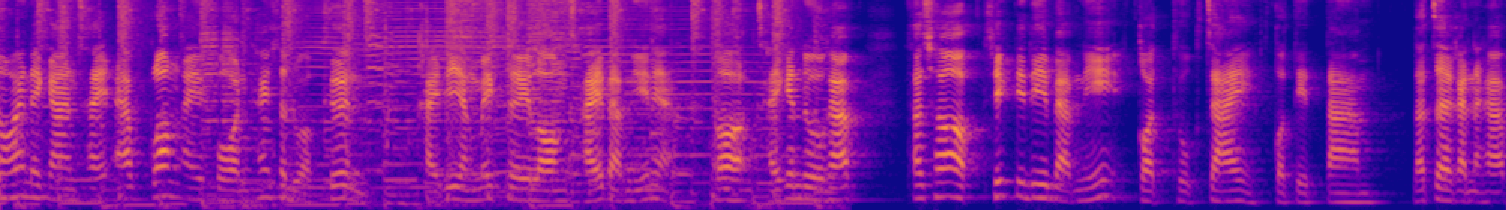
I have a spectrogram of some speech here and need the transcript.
น้อยๆ ในการใช้แอปกล้อง iPhone ให้สะดวกขึ้น ใครที่ยังไม่เคยลองใช้แบบนี้เนี่ยก็ใช้กันดูครับ ถ้าชอบทริคดีๆ แบบนี้กดถูกใจกดติดตามแล้วเจอกันนะครับ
